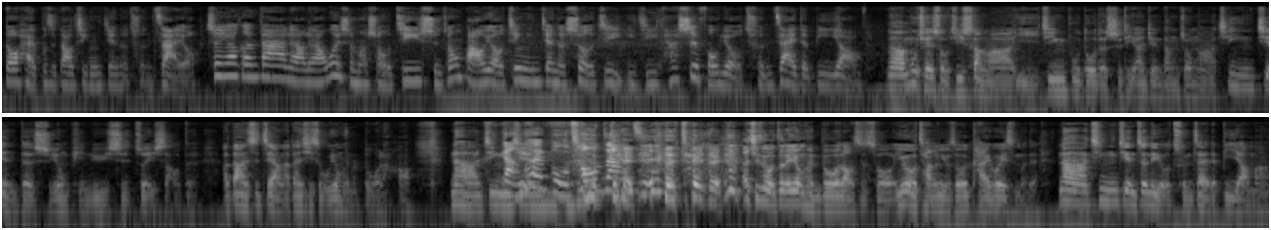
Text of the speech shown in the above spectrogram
都还不知道静音键的存在哦。所以要跟大家聊聊，为什么手机始终保有静音键的设计，以及它是否有存在的必要。那目前手机上啊，已经不多的实体按键当中啊，静音键的使用频率是最少的啊，当然是这样了，但其实我用很多了哈。那静音键，赶快补充这样子，对 对，那其实我真的用很多，老实说，因为我常有时候开会什么的。那静音键真的有存在的必要吗？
